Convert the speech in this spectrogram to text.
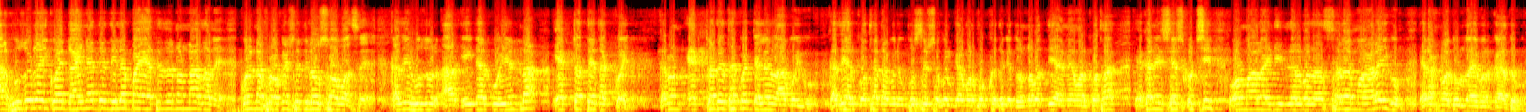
আর হুজুরাই কয়, ডাইনাতে দিলে পায়াতে যেন না জানে। কয় না প্রকাশে দিলেও সব আছে। কাজে হুজুর, আর এইটার কইেন না, একটাতে থাক কয় কারণ একটাতে থাকবে তাহলে লাভ হইব। কাজে আর কথাটা বলে উপস্থিত সকলকে আমার পক্ষ থেকে ধন্যবাদ দিয়ে আমি আমার কথা এখানেই শেষ করছি। ওমালাই আসসালামু আলাইকুম রহমতুল্লাহ বরকাতুহু।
